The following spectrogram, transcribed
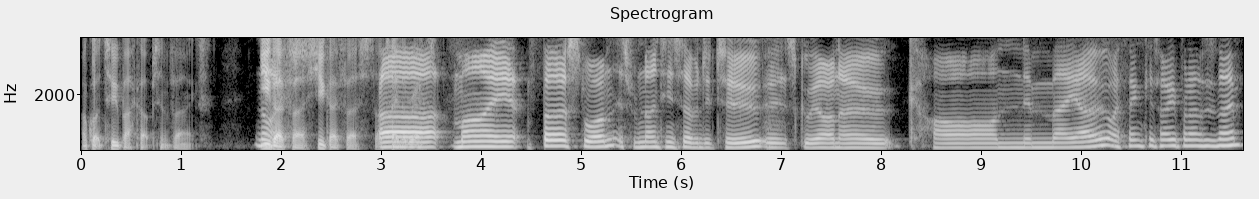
I've got two backups, in fact. You go Nice. first. You go first. I'll take the Uh, risk. my first one is from 1972. It's Guiano Carnimeo, I think is how you pronounce his name.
